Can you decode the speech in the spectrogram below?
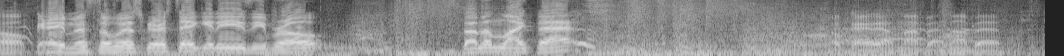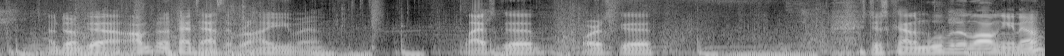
Okay, Mr. Whiskers, take it easy, bro. Stun him like that? Okay, that's not bad, not bad. I'm doing good. I'm doing fantastic, bro. How are you, man? Life's good. Work's good. Just kind of moving along, you know?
